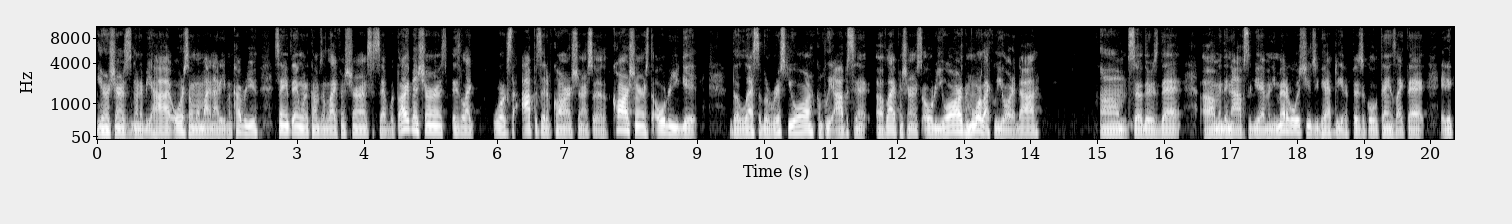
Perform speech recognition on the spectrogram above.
your insurance is going to be high or someone might not even cover you. Same thing when it comes to life insurance, except with life insurance is like works the opposite of car insurance. So car insurance, the older you get, the less of a risk you are. Complete opposite of life insurance. The older you are, the more likely you are to die. Um, so there's that. Um, and then obviously if you have any medical issues, if you have to get a physical, things like that, it, it,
